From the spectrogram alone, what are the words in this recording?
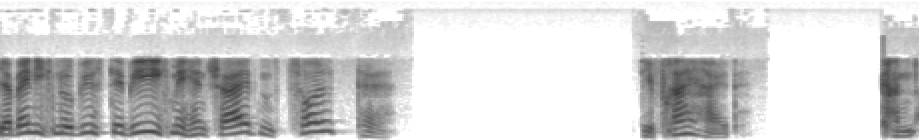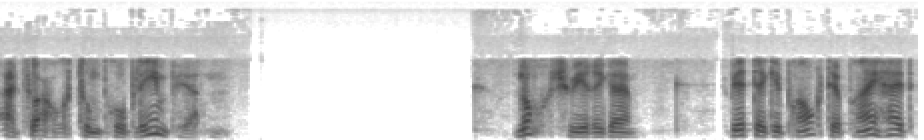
ja, wenn ich nur wüsste, wie ich mich entscheiden sollte. Die Freiheit kann also auch zum Problem werden. Noch schwieriger wird der Gebrauch der Freiheit,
